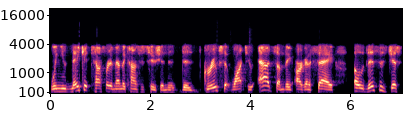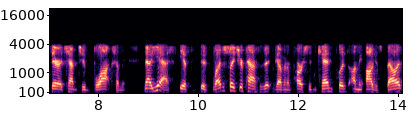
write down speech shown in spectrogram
When you make it tougher to amend the Constitution, the, the groups that want to add something are going to say, oh, this is just their attempt to block something. Now, yes, if if legislature passes it, Governor Parson can put it on the August ballot.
